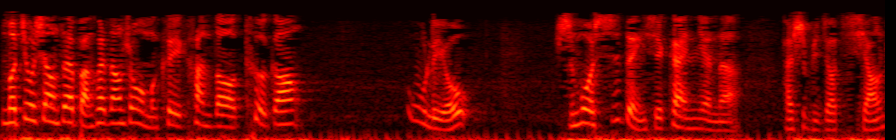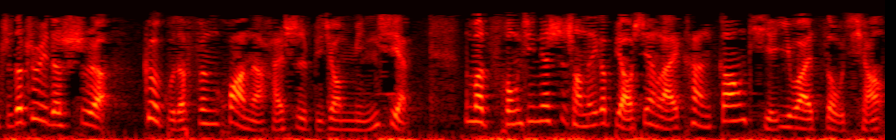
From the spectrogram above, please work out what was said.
那么就像在板块当中，我们可以看到特钢、物流、石墨烯等一些概念呢还是比较强。值得注意的是，个股的分化呢还是比较明显。那么从今天市场的一个表现来看，钢铁意外走强，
